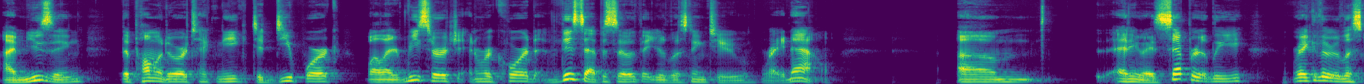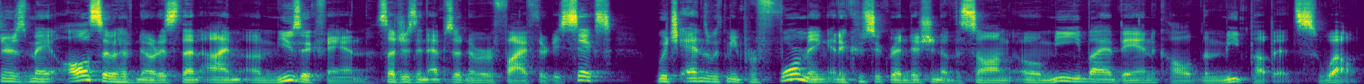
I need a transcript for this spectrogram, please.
I'm using the Pomodoro Technique to deep work while I research and record this episode that you're listening to right now. Um, anyway, separately, regular listeners may also have noticed that I'm a music fan, such as in episode number 536, which ends with me performing an acoustic rendition of the song Oh Me by a band called the Meat Puppets. Well,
